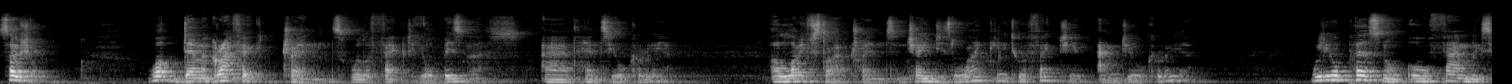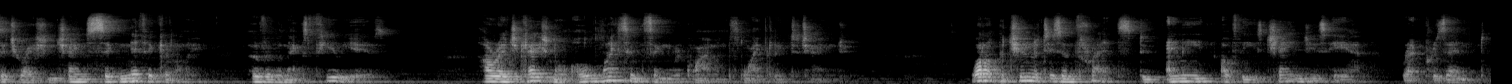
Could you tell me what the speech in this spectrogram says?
Social. What demographic trends will affect your business and hence your career? Are lifestyle trends and changes likely to affect you and your career? Will your personal or family situation change significantly over the next few years? Are educational or licensing requirements likely to change? What opportunities and threats do any of these changes here represent?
